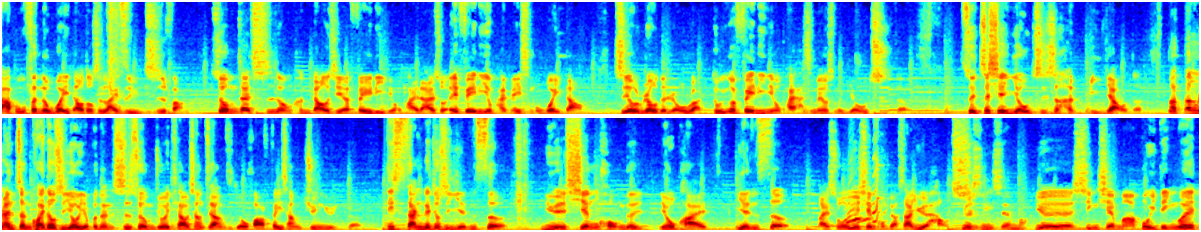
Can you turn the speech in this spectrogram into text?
大部分的味道都是来自于脂肪，所以我们在吃那种很高级的菲力牛排，大家说，哎，菲力牛排没什么味道，只有肉的柔软度，因为菲力牛排它是没有什么油脂的，所以这些油脂是很必要的。那当然，整块都是油也不能吃，所以我们就会挑像这样子油花非常均匀的。第三个就是颜色，越鲜红的牛排颜色来说，越鲜红表示它越好吃，越新鲜吗？越新鲜吗？不一定，因为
